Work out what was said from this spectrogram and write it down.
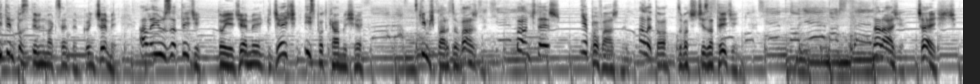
I tym pozytywnym akcentem kończymy, ale już za tydzień dojedziemy gdzieś i spotkamy się z kimś bardzo ważnym, bądź też niepoważnym, ale to zobaczycie za tydzień. Na razie, cześć!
